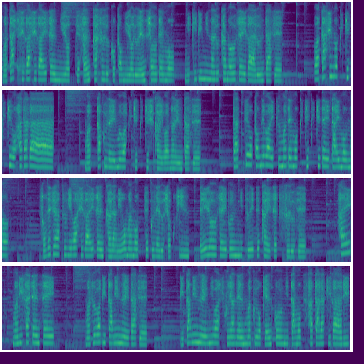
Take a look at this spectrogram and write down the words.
また皮脂が紫外線によって酸化することによる炎症でも、ニキビになる可能性があるんだぜ。私のピチピチお肌がまったくレイムはピチピチしか言わないんだぜ。だって乙女はいつまでもピチピチでいたいもの。それじゃあ次は紫外線から身を守ってくれる食品、栄養成分について解説するぜ。はい、マリサ先生。まずはビタミン A だぜ。ビタミン A には皮膚や粘膜を健康に保つ働きがあり、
